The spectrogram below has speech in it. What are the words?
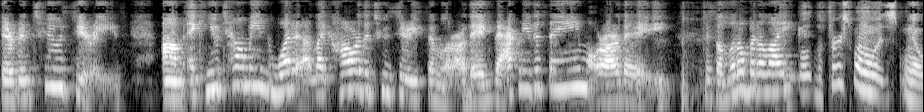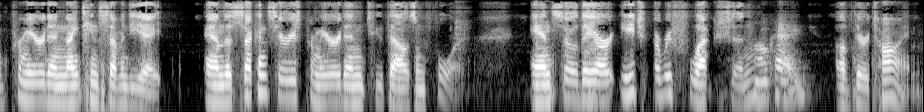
there have been two series. Um, and can you tell me what, like, how are the two series similar? Are they exactly the same, or are they just a little bit alike? Well, the first one was, you know, premiered in 1978, and the second series premiered in 2004. And so they are each a reflection okay. of their time.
